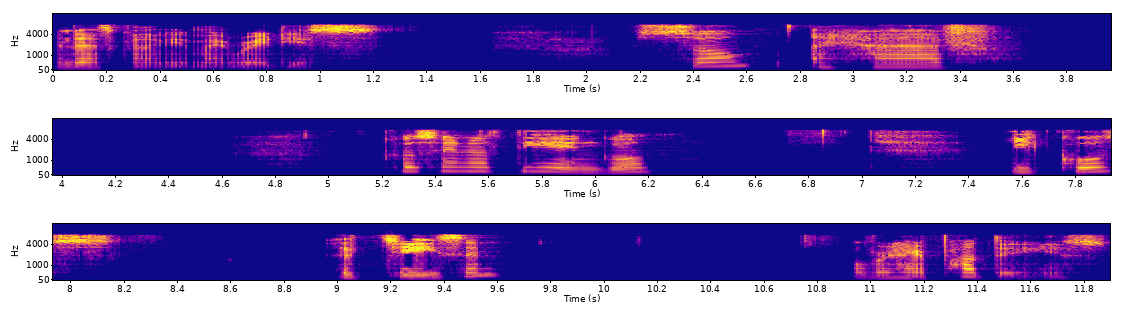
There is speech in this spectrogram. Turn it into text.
and that's going to be my radius. So I have cosine of the angle equals adjacent over hypotenuse.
